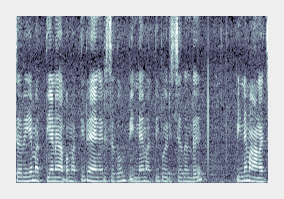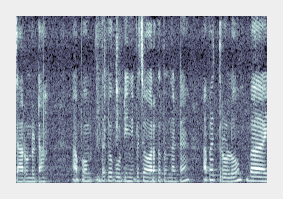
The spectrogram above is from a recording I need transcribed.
ചെറിയ മത്തിയാണ്. അപ്പം മത്തി തേങ്ങരിച്ചതും പിന്നെ മത്തി പൊരിച്ചതുണ്ട്. പിന്നെ മാങ്ങച്ചാറുണ്ട് കേട്ടോ അപ്പം ഇതൊക്കെ കൂട്ടി ഇനിയിപ്പോൾ ചോറൊക്കെ തിന്നട്ടെ അപ്പോൾ എത്രയുള്ളൂ ബൈ.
